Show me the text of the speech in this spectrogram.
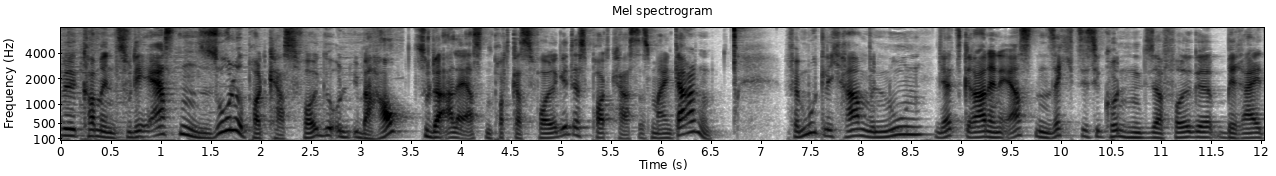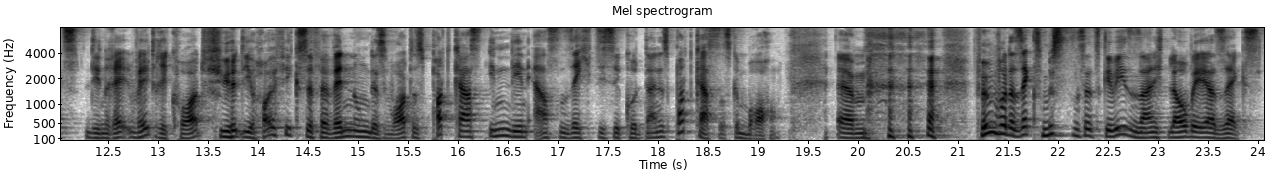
Willkommen zu der ersten Solo-Podcast-Folge und überhaupt zu der allerersten Podcast-Folge des Podcastes Mein Garten. Vermutlich haben wir nun jetzt gerade in den ersten 60 Sekunden dieser Folge bereits den Re Weltrekord für die häufigste Verwendung des Wortes Podcast in den ersten 60 Sekunden eines Podcastes gebrochen. Ähm, fünf oder sechs müssten es jetzt gewesen sein, ich glaube eher sechs.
